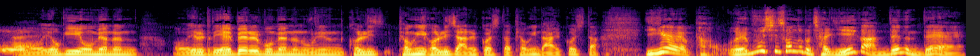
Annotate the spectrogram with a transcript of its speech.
네. 어, 여기 오면은, 어, 예를 들어 예배를 보면은 우리는 걸리, 병이 걸리지 않을 것이다, 병이 나을 것이다. 이게 외부 시선으로 잘 이해가 안 되는데,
